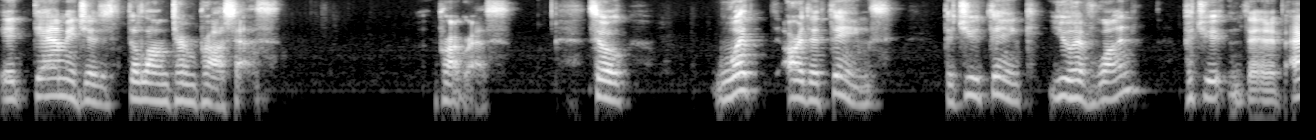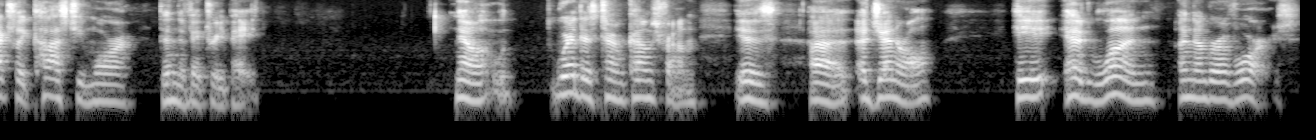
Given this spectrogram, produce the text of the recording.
it damages the long term process progress. So, what are the things that you think you have won, but you that actually cost you more than the victory paid? Now, where this term comes from is uh, a general. He had won a number of wars,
